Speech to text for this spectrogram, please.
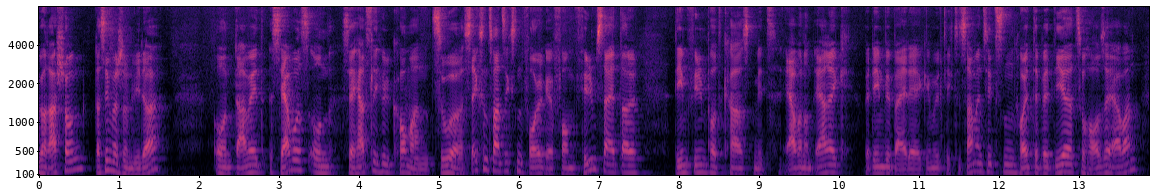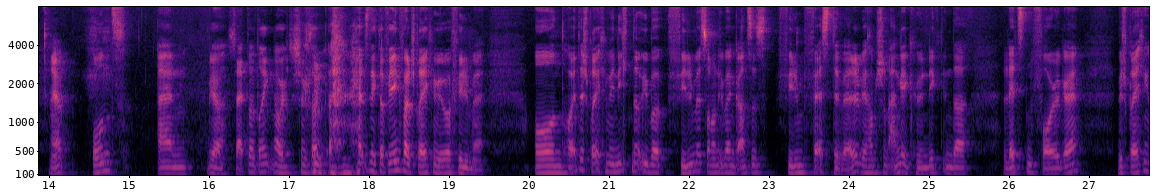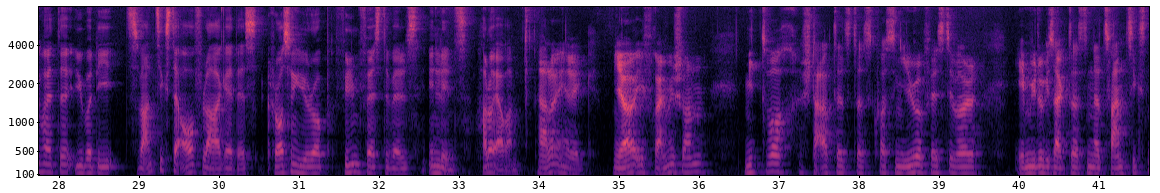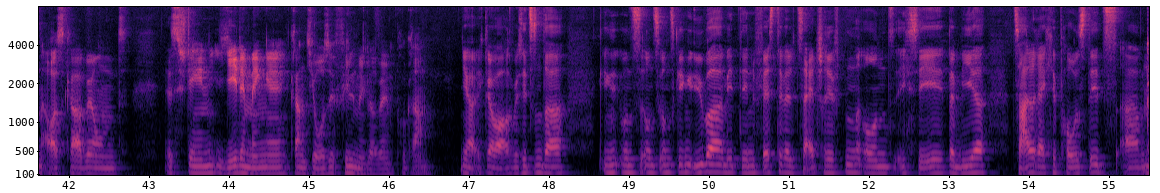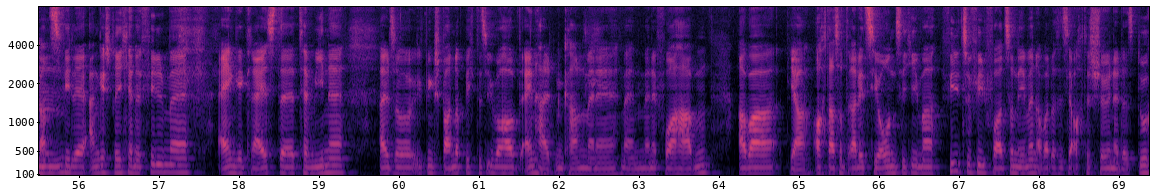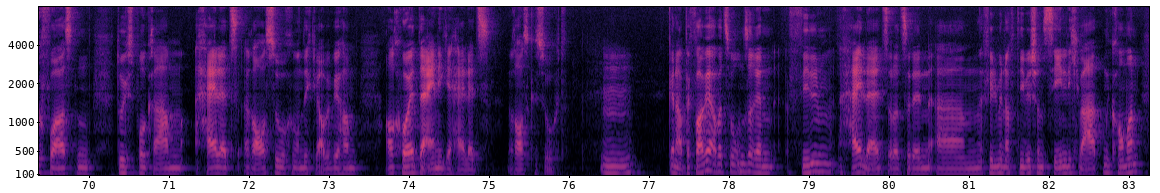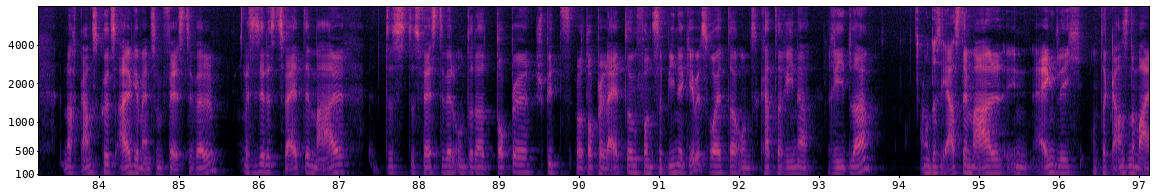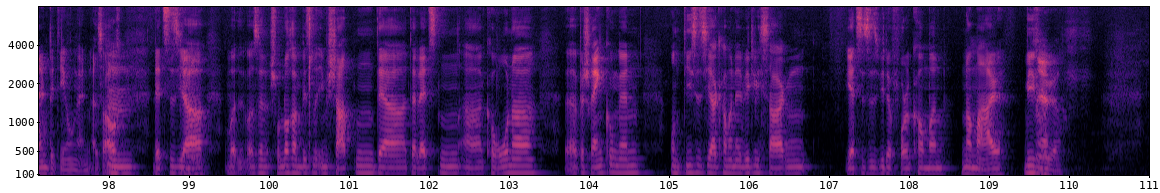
Überraschung, da sind wir schon wieder. Und damit Servus und sehr herzlich willkommen zur 26. Folge vom Filmseital, dem Filmpodcast mit Erwan und Erik, bei dem wir beide gemütlich zusammensitzen. Heute bei dir zu Hause, Erwan. Ja. Und ein ja, Seital trinken, habe ich das schon gesagt. Weiß nicht, auf jeden Fall sprechen wir über Filme. Und heute sprechen wir nicht nur über Filme, sondern über ein ganzes Filmfestival. Wir haben schon angekündigt in der letzten Folge. Wir sprechen heute über die 20. Auflage des Crossing Europe Filmfestivals in Linz. Hallo Erwan. Hallo Erik. Ja, ich freue mich schon. Mittwoch startet das Crossing Europe Festival, eben wie du gesagt hast, in der 20. Ausgabe und es stehen jede Menge grandiose Filme, glaube ich, im Programm. Ja, ich glaube auch. Wir sitzen da uns, uns, uns gegenüber mit den Festivalzeitschriften und ich sehe bei mir zahlreiche Post-its, ähm, ganz mhm. viele angestrichene Filme, eingekreiste Termine. Also ich bin gespannt, ob ich das überhaupt einhalten kann, meine, meine, meine Vorhaben. Aber ja, auch das hat Tradition, sich immer viel zu viel vorzunehmen. Aber das ist ja auch das Schöne, das Durchforsten, durchs Programm, Highlights raussuchen. Und ich glaube, wir haben auch heute einige Highlights rausgesucht. Mhm. Genau, bevor wir aber zu unseren Film-Highlights oder zu den ähm, Filmen, auf die wir schon sehnlich warten, kommen, noch ganz kurz allgemein zum Festival. Es ist ja das zweite Mal, dass das Festival unter der Doppelspitz oder Doppelleitung von Sabine Gebetsreuter und Katharina Riedler und das erste Mal in eigentlich unter ganz normalen Bedingungen. Also auch mhm. letztes Jahr war es schon noch ein bisschen im Schatten der, der letzten äh, Corona-Beschränkungen und dieses Jahr kann man ja wirklich sagen, jetzt ist es wieder vollkommen normal wie früher. Ja.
